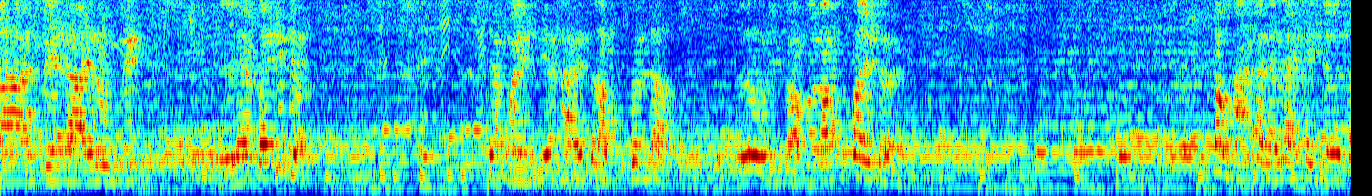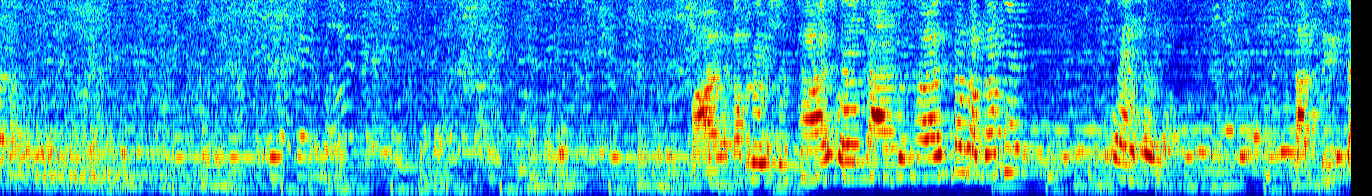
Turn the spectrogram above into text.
น่าเสียดายลูกนี้แลกไปนิดเดียว ยังไม่เสียหายสำหรับคุณดอกโลที่สองมาน้องไปเลยต้องหาคะแนนแรกให้เจอสักหน่อยมาแล้วครับลูกสุดท้ายโอกาสสุดท้ายสำหรับน้องมุกโอ้โหตัดสินใจ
